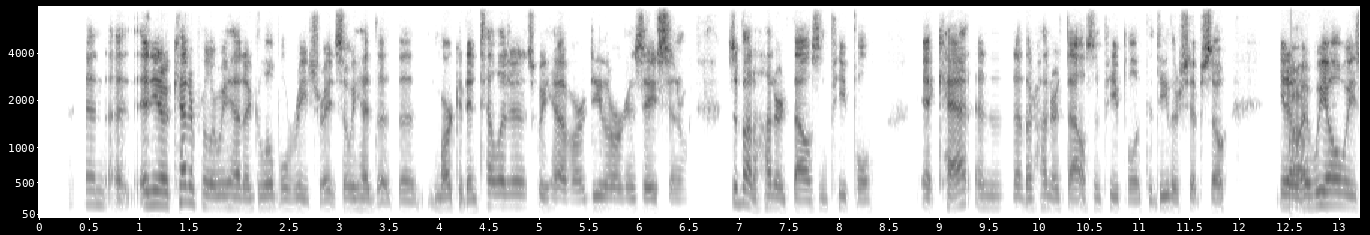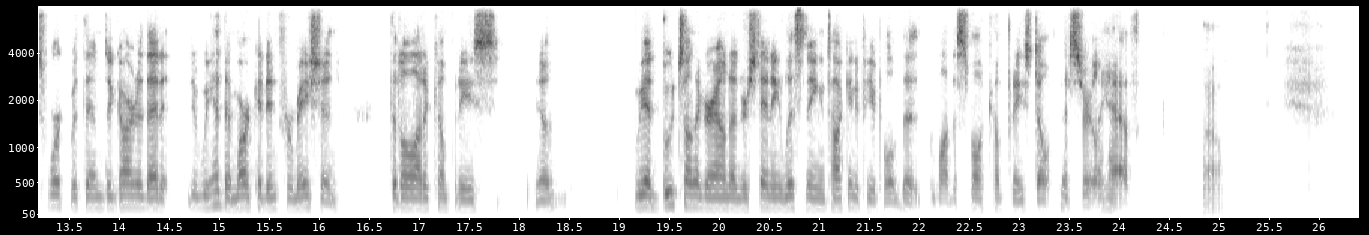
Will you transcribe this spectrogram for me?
and uh, and you know Caterpillar, we had a global reach, right? So we had the the market intelligence. We have our dealer organization. There's about hundred thousand people at CAT and another hundred thousand people at the dealership. So, you know, wow. and we always work with them to garner that. We had the market information that a lot of companies, you know, we had boots on the ground, understanding, listening, and talking to people that a lot of small companies don't necessarily have. Wow.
